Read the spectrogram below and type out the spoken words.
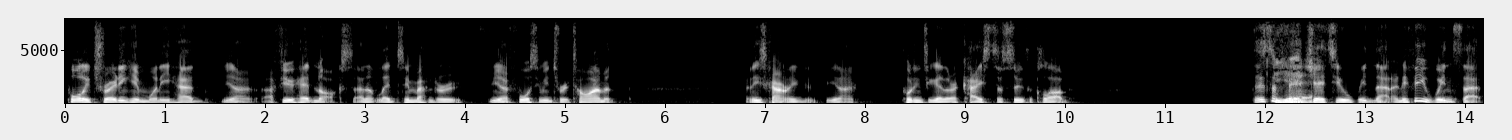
poorly treating him when he had you know a few head knocks, and it led to him having to you know force him into retirement. And he's currently you know putting together a case to sue the club. There's a fair Yeah. chance he'll win that, and if he wins that,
